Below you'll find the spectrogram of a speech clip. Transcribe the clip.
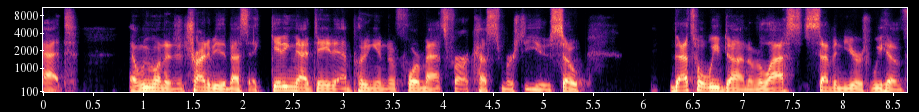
at, and we wanted to try to be the best at getting that data and putting it into formats for our customers to use. So that's what we've done over the last seven years. We have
